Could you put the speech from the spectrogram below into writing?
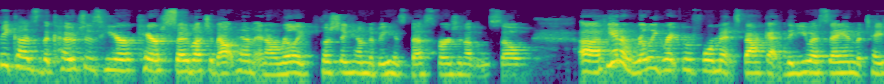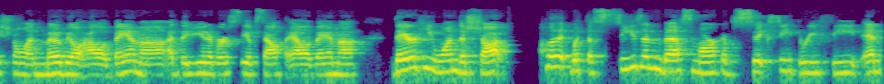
because the coaches here care so much about him and are really pushing him to be his best version of himself. Uh, he had a really great performance back at the USA Invitational in Mobile, Alabama, at the University of South Alabama. There, he won the shot put with a season best mark of 63 feet. And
